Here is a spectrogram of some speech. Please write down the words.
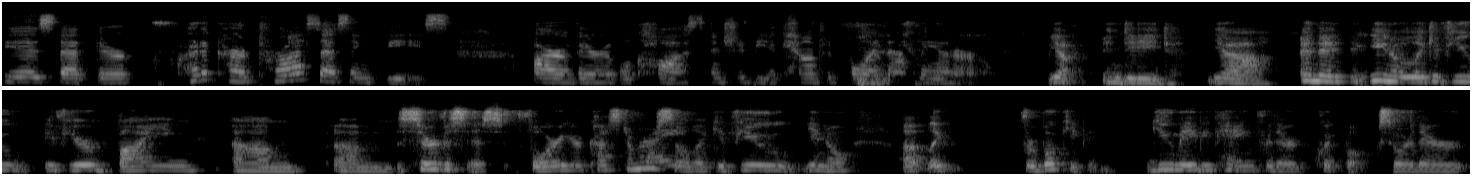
is that their credit card processing fees are a variable cost and should be accounted for in that manner. Yeah, indeed. Yeah. And then, you know, like if you, if you're buying um, um, services for your customers, so like if you, you know, uh, like for bookkeeping, you may be paying for their QuickBooks or their,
